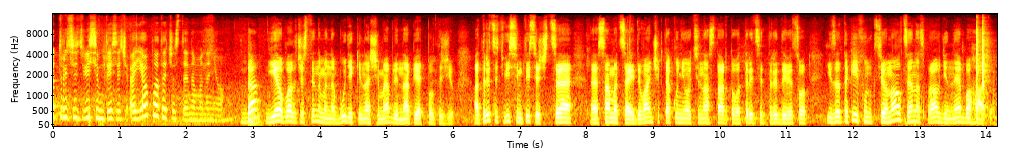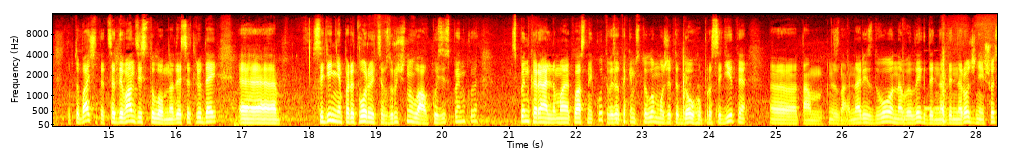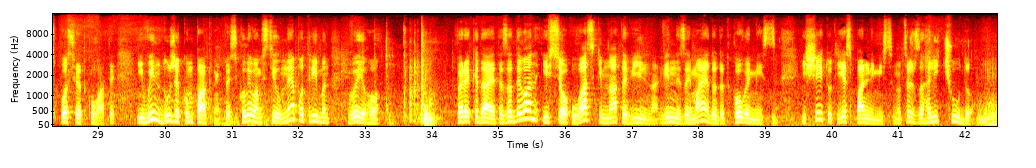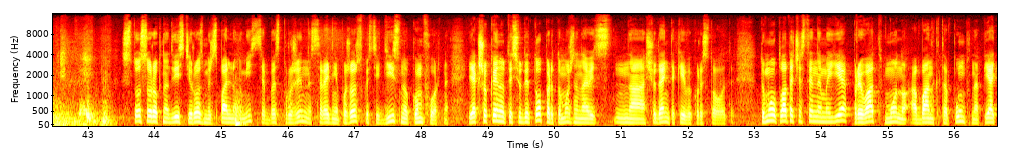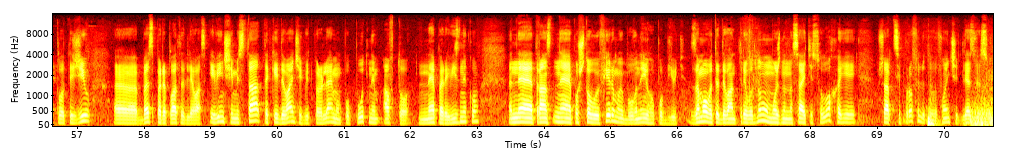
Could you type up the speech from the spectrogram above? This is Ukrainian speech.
Ого, 38 тисяч, а є оплата частинами на нього? Да, є оплата частинами на будь-які наші меблі на 5 платежів. А 38 тисяч це е, саме цей диванчик. Так у нього ціна стартова 33 900. І за такий функціонал це насправді небагато. Тобто, бачите, це диван зі столом на 10 людей. Е, Сидіння перетворюється в зручну лавку зі спинкою. Спинка реально має класний кут. Ви за таким столом можете довго просидіти, е, там не знаю, на Різдво, на Великдень, на день народження і щось посвяткувати. І він дуже компактний. Тобто, коли вам стіл не потрібен, ви його перекидаєте за диван, і все, у вас кімната вільна. Він не займає додаткове місце. І ще й тут є спальне місце. Ну це ж взагалі чудо. 140 на 200 розмір спального місця без пружини середньої по жорсткості дійсно комфортне. Якщо кинути сюди топер, то можна навіть на щодень такий використовувати. Тому оплата частинами є, приват, моно, абанк та пумп на 5 платежів е, без переплати для вас. І в інші міста такий диванчик відправляємо попутним авто, не перевізником, не, транс, не поштовою фірмою, бо вони його поб'ють. Замовити диван 3 в одному можна на сайті Солоха є в шапці профілю телефончик для зв'язку.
